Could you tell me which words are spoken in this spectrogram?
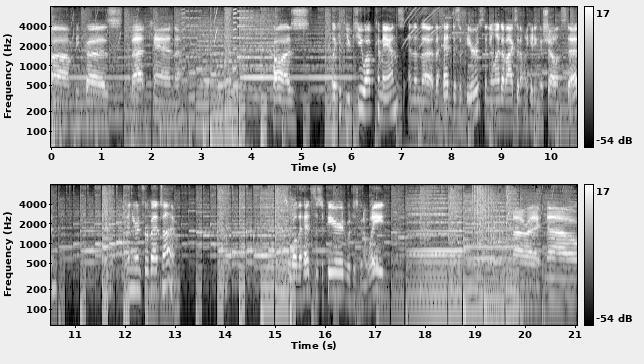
um, because that can cause, like, if you queue up commands and then the, the head disappears, then you'll end up accidentally hitting the shell instead. And then you're in for a bad time. So while the head's disappeared, we're just gonna wait. Alright, now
